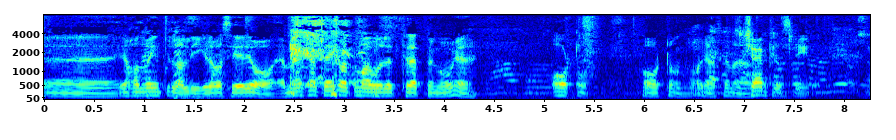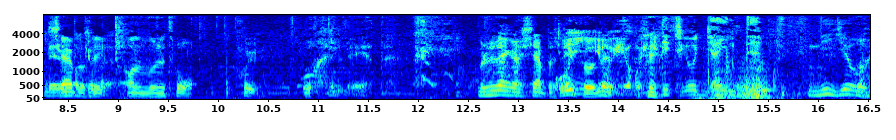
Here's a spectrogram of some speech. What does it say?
Eh, jaha, det var inte La Liga, det var Serie A. Ja, men jag kan tänka mig att de har vunnit 13 gånger. 18. 18, det var ganska nära. Champions League. Champions. League har de vunnit två. Sju. Åh, helvete. Men hur länge har Champions League Oj, funnits? oj, oj, det trodde jag inte. Nio år.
